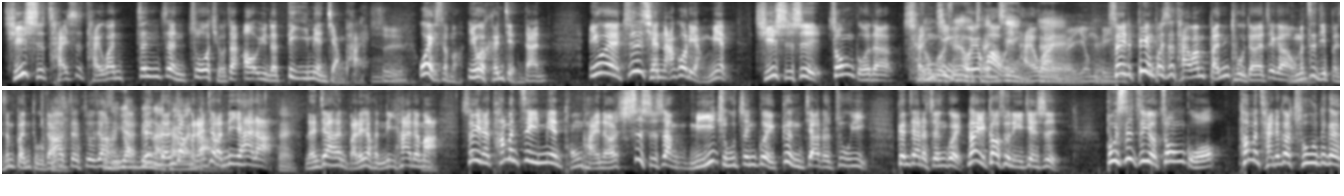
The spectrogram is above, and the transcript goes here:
其实才是台湾真正桌球在奥运的第一面奖牌。是为什么？因为很简单，因为之前拿过两面，其实是中国的沉浸规划为台湾，所以并不是台湾本土的这个我们自己本身本土的，然后这就这样子，人人家本来就很厉害了，对，人家很本来就很厉害的嘛。所以呢，他们这一面铜牌呢，事实上弥足珍贵，更加的注意，更加的珍贵。那也告诉你一件事，不是只有中国。他们才能够出这个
